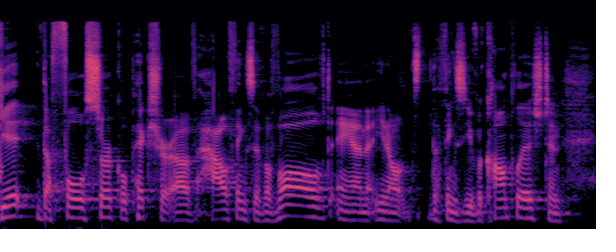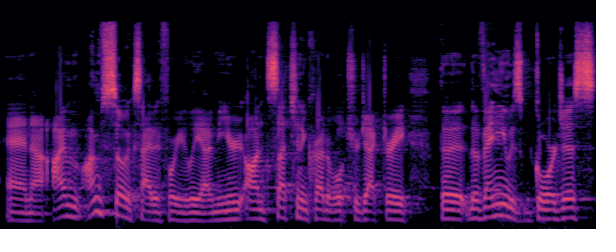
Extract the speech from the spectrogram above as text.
get the full circle picture of how things have evolved and you know the things you've accomplished and and uh, I'm I'm so excited for you, Leah. I mean, you're on such an incredible trajectory. The the venue is gorgeous.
